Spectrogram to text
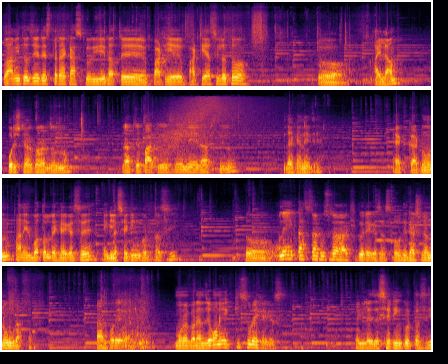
তো আমি তো যে রেস্তোরাঁয় কাজ করি, রাত্রে পাঠিয়ে পাঠিয়ে ছিল তো তো আইলাম পরিষ্কার করার জন্য। রাত্রে পাঠিয়েছে মেয়েরা আসছিল, দেখেন এই যে, এক কার্টুন পানির বোতল রেখে গেছে, এগুলা সেটিং করতেছি। তো অনেক কাঁচরা আর কি করে গেছে সৌদিটা আসলে নোংরা। তারপরে মনে করেন যে অনেক কিছু রেখে গেছে এগুলো যে সেটিং করতেছি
